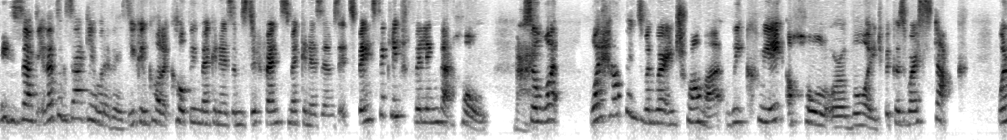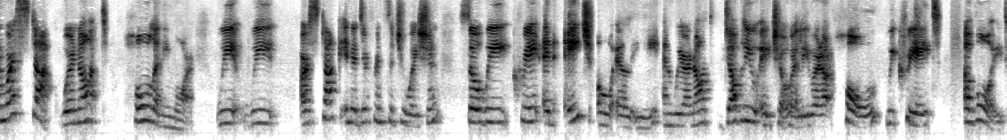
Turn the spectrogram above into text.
Exactly. That's exactly what it is. You can call it coping mechanisms, defense mechanisms. It's basically filling that hole. Right. So what what happens when we're in trauma, we create a hole or a void because we're stuck. When we're stuck, we're not whole anymore. We we are stuck in a different situation. So we create an H O L E and we are not W H O L E, we're not whole. We create a void.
